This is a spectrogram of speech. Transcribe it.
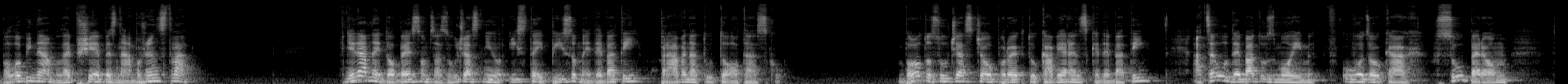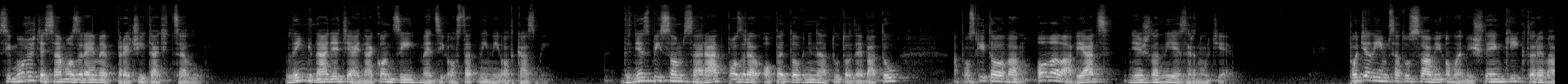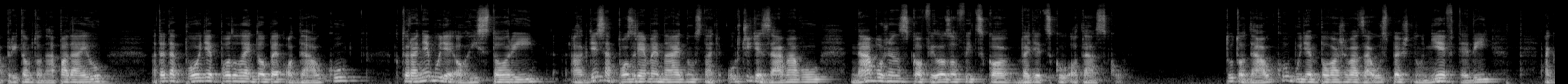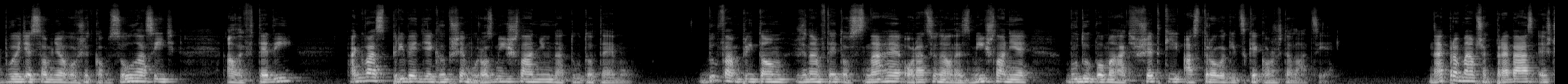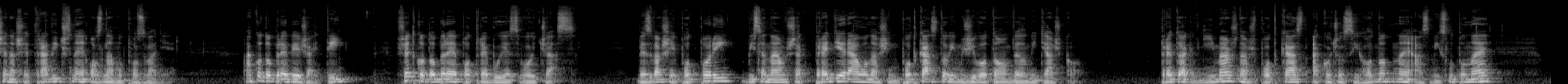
Bolo by nám lepšie bez náboženstva? V nedávnej dobe som sa zúčastnil istej písomnej debaty práve na túto otázku. Bolo to súčasťou projektu Kaviarenské debaty a celú debatu s mojim v úvodzovkách súperom si môžete samozrejme prečítať celú. Link nájdete aj na konci medzi ostatnými odkazmi. Dnes by som sa rád pozrel opätovne na túto debatu a poskytol vám oveľa viac, než len jej zhrnutie. Podelím sa tu s vami o moje myšlienky, ktoré ma pri tomto napadajú a teda pôjde po dlhej dobe o dávku, ktorá nebude o histórii, ale kde sa pozrieme na jednu snať určite zaujímavú nábožensko-filozoficko-vedeckú otázku. Túto dávku budem považovať za úspešnú nie vtedy, ak budete so mňou vo všetkom súhlasiť, ale vtedy, ak vás privedie k hĺbšiemu rozmýšľaniu na túto tému. Dúfam pritom, že nám v tejto snahe o racionálne zmýšľanie budú pomáhať všetky astrologické konštelácie. Najprv mám však pre vás ešte naše tradičné oznamu pozvanie. Ako dobre vieš aj ty, všetko dobré potrebuje svoj čas. Bez vašej podpory by sa nám však predieralo našim podcastovým životom veľmi ťažko. Preto ak vnímaš náš podcast ako čosi hodnotné a zmysluplné,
